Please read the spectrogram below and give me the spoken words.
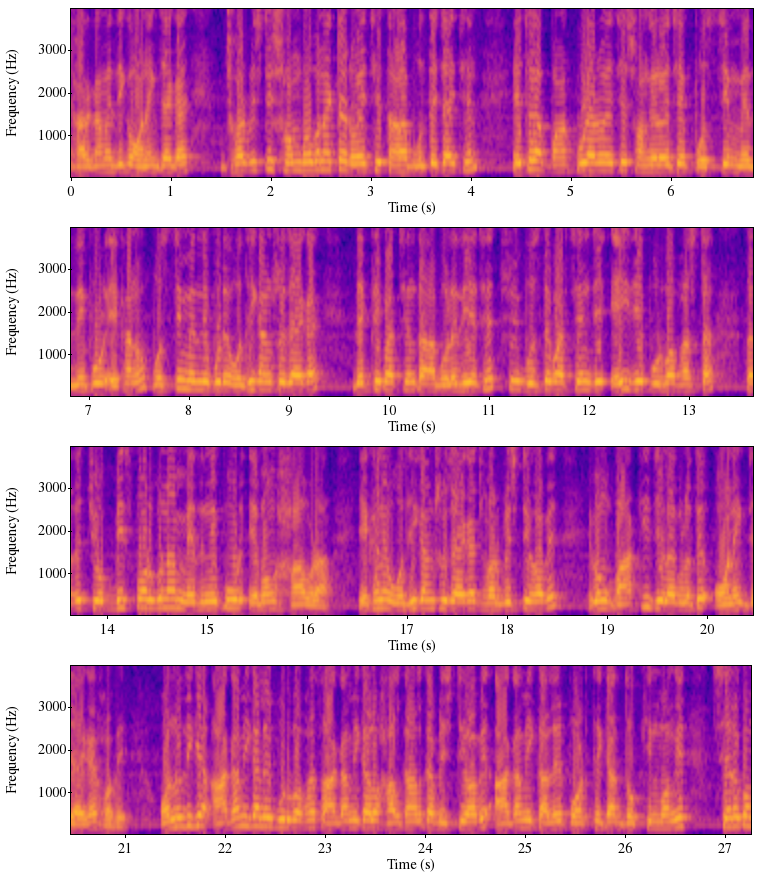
ঝাড়গ্রামের দিকে অনেক জায়গায় ঝড় বৃষ্টির সম্ভাবনা একটা রয়েছে তারা বলতে চাইছেন। এছাড়া বাঁকুড়া রয়েছে, সঙ্গে রয়েছে পশ্চিম মেদিনীপুর, এখানেও পশ্চিম মেদিনীপুরে অধিকাংশ জায়গায় দেখতে পাচ্ছেন, তারা বলে দিয়েছে। সেই বুঝতে পারছেন যে এই যে পূর্বাভাসটা, তাতে চব্বিশ পরগনা, মেদিনীপুর এবং হাওড়া, এখানে অধিকাংশ জায়গায় ঝড় বৃষ্টি হবে এবং বাকি জেলাগুলোতে অনেক জায়গায় হবে। অন্যদিকে আগামীকালের পূর্বাভাস, আগামীকালও হালকা হালকা বৃষ্টি হবে। আগামীকালের পর থেকে আর দক্ষিণবঙ্গে সেরকম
